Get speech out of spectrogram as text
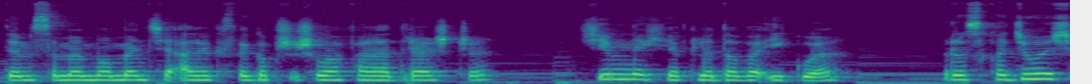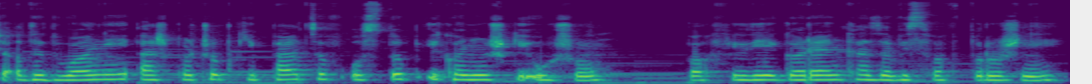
W tym samym momencie Aleksego przyszła fala dreszczy, zimnych jak lodowe igły. Rozchodziły się od dłoni, aż po czubki palców u stóp i koniuszki uszu. Po chwili jego ręka zawisła w próżni.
